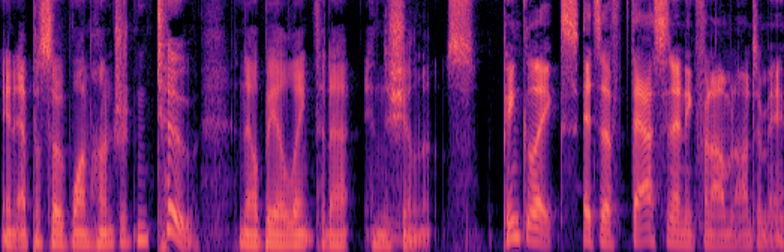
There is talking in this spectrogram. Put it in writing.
in episode 102, and there'll be a link to that in the show notes. Pink lakes. It's a fascinating phenomenon to me.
